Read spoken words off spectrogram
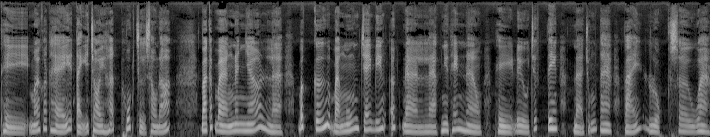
thì mới có thể tẩy trôi hết thuốc trừ sâu đó. Và các bạn nên nhớ là bất cứ bạn muốn chế biến ớt Đà Lạt như thế nào thì điều trước tiên là chúng ta phải luộc sơ qua.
